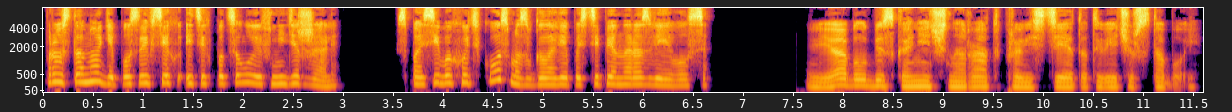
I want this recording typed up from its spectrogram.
Просто ноги после всех этих поцелуев не держали. Спасибо, хоть космос в голове постепенно развеивался. Я был бесконечно рад провести этот вечер с тобой.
